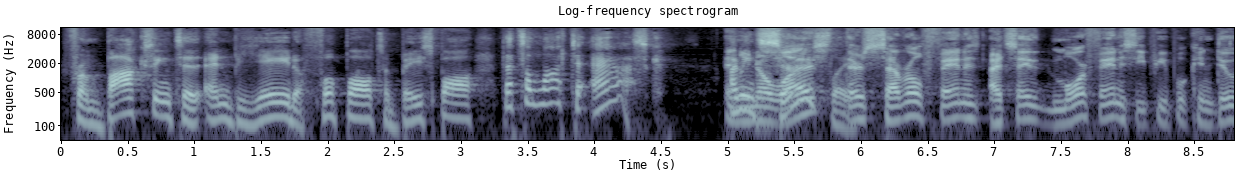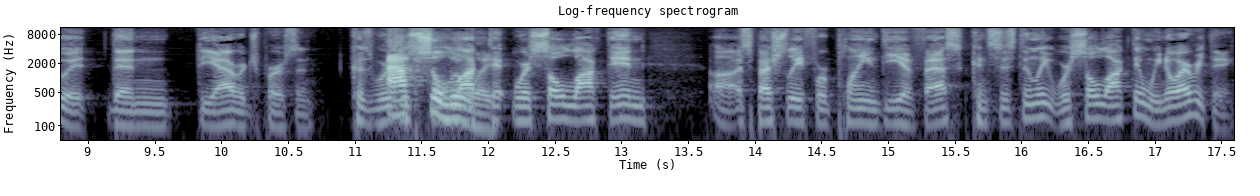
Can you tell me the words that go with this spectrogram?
From boxing to NBA to football to baseball. That's a lot to ask. And I mean, you know seriously. what? There's several fantasy. I'd say more fantasy people can do it than the average person because we're just so locked. Absolutely. In, we're so locked in, uh, especially if we're playing DFS consistently. We're so locked in. We know everything.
